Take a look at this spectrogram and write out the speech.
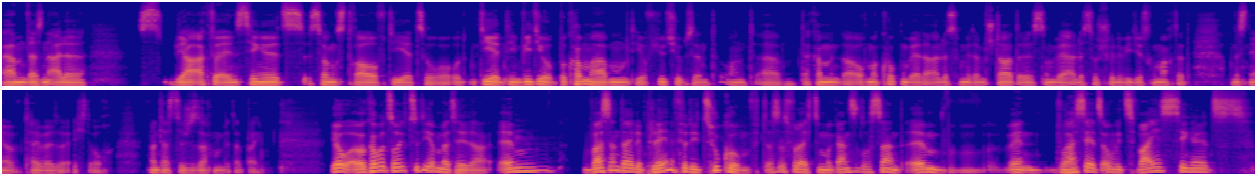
Ähm, da sind alle ja, aktuellen Singles, Songs drauf, die jetzt so, die, die ein Video bekommen haben, die auf YouTube sind. Und äh, da kann man da auch mal gucken, wer da alles so mit am Start ist und wer alles so schöne Videos gemacht hat. Und es sind ja teilweise echt auch fantastische Sachen mit dabei. Jo, aber kommen wir zurück zu dir, Mathilda. Ähm, was sind deine Pläne für die Zukunft? Das ist vielleicht so mal ganz interessant. Ähm, wenn, du hast ja jetzt irgendwie zwei Singles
